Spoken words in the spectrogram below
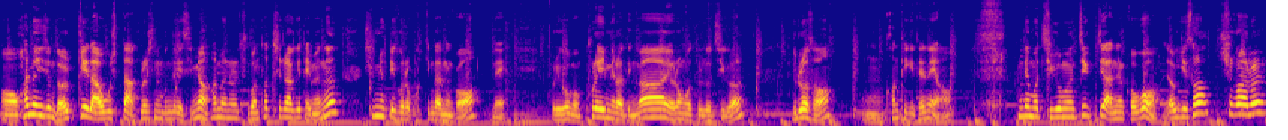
어, 화면이 좀 넓게 나오고 싶다 그러시는 분들이 있으면 화면을 두 번 터치를 하게 되면은 16대 9로 바뀐다는 거. 네. 그리고 뭐 프레임이라든가 이런 것들도 지금 눌러서 음, 컨택이 되네요. 근데 뭐 지금은 찍지 않을 거고 여기서 추가를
